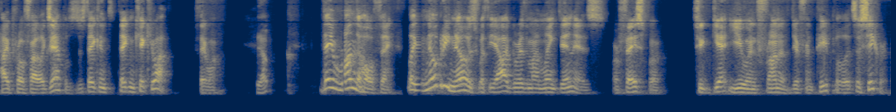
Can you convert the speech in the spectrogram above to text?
high profile examples is they can they can kick you off if they want yep they run the whole thing like nobody knows what the algorithm on linkedin is or facebook to get you in front of different people it's a secret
